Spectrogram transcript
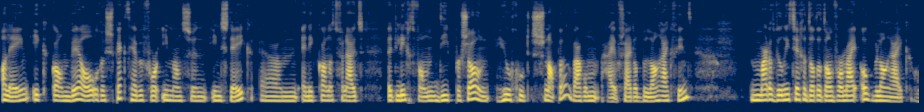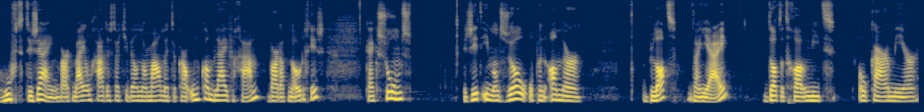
Alleen ik kan wel respect hebben voor iemand zijn insteek. Um, en ik kan het vanuit het licht van die persoon heel goed snappen waarom hij of zij dat belangrijk vindt. Maar dat wil niet zeggen dat het dan voor mij ook belangrijk hoeft te zijn. Waar het mij om gaat is dat je wel normaal met elkaar om kan blijven gaan, waar dat nodig is. Kijk, soms zit iemand zo op een ander blad dan jij, dat het gewoon niet elkaar meer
